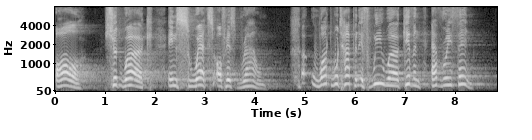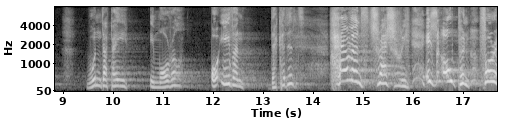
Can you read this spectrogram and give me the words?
all should work in sweat of His brow. Uh, What would happen if we were given everything? Wouldn't that be immoral or even decadent? Heaven's treasury is open for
